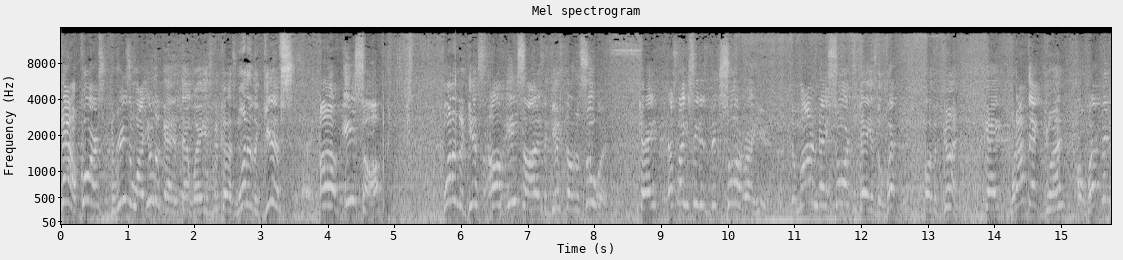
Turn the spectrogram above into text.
Now, of course, the reason why you look at it that way is because one of the gifts of Esau one of the gifts of Esau is the gift of the sword. Okay? That's why you see this big sword right here. The modern day sword today is the weapon or the gun. Okay? Without that gun or weapon,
